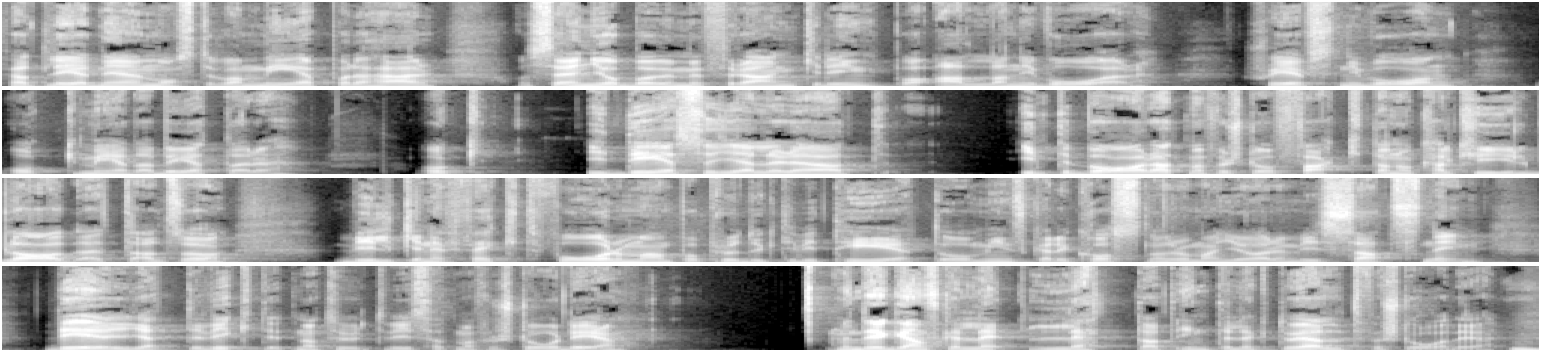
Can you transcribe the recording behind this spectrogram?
För att ledningen måste vara med på det här. Och sen jobbar vi med förankring på alla nivåer. Chefsnivån och medarbetare. Och i det så gäller det att inte bara att man förstår faktan och kalkylbladet, alltså vilken effekt får man på produktivitet och minskade kostnader om man gör en viss satsning. Det är jätteviktigt naturligtvis att man förstår det. Men det är ganska lätt att intellektuellt förstå det. Mm.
